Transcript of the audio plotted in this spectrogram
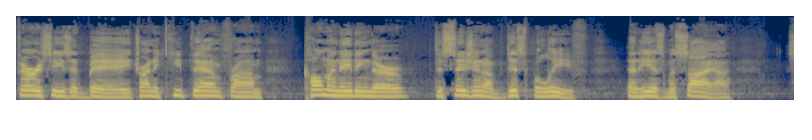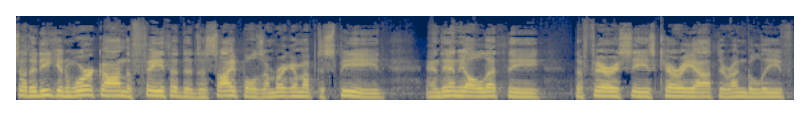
Pharisees at bay, trying to keep them from culminating their decision of disbelief that he is Messiah, so that he can work on the faith of the disciples and bring them up to speed, and then he'll let the the Pharisees carry out their unbelief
